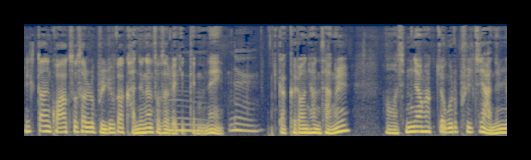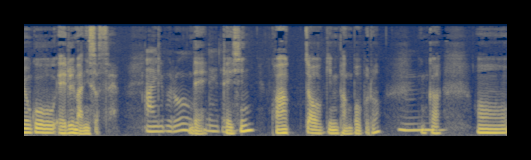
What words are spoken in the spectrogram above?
일단 과학 소설로 분류가 가능한 소설이기 음, 때문에, 네. 그러니까 그런 현상을 어, 심령학적으로 풀지 않으려고 애를 많이 썼어요. 아 일부러. 네. 네네. 대신 과학적인 방법으로. 음. 그러니까 어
